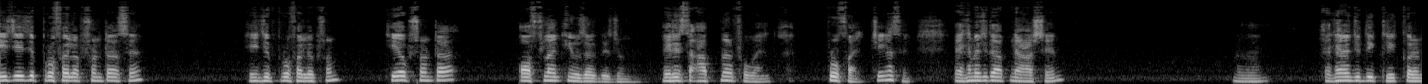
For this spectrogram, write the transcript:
এই যে যে প্রোফাইল অপশনটা আছে, এই যে প্রোফাইল অপশন এই অপশনটা অফলাইন ইউজারদের জন্য। এটা হচ্ছে আপনার প্রোফাইল প্রোফাইল ঠিক আছে? এখানে যদি আপনি আসেন এখানে যদি ক্লিক করেন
